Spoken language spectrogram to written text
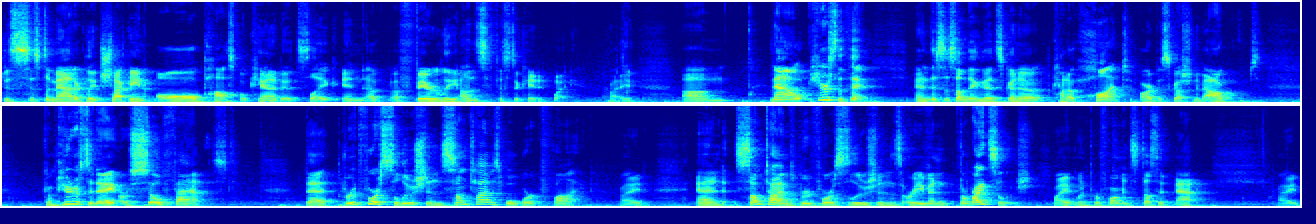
just systematically checking all possible candidates like in a, a fairly unsophisticated way, right? Um, now, here's the thing, and this is something that's going to kind of haunt our discussion of algorithms. Computers today are so fast that brute force solutions sometimes will work fine, right? And sometimes brute force solutions are even the right solution, right? When performance doesn't matter, right?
